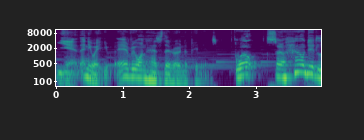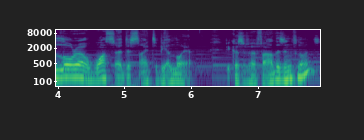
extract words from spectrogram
Yeah, anyway, you- everyone has their own opinions. Well, so how did Laura Wasser decide to be a lawyer? Because of her father's influence?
